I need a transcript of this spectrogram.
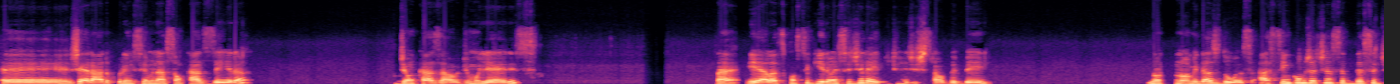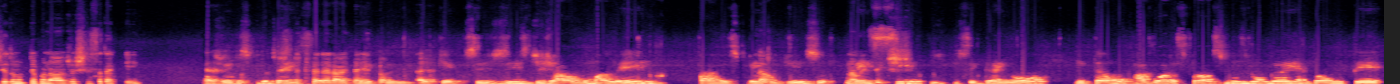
é, gerado por inseminação caseira de um casal de mulheres, né, e elas conseguiram esse direito de registrar o bebê no nome das duas, assim como já tinha sido decidido no Tribunal de Justiça daqui. É, jurisprudência. Federal né, e território. É. Porque, é. se existe já alguma lei a respeito não, disso, não vencido, se ganhou, então agora os próximos vão ganhar, vão ter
